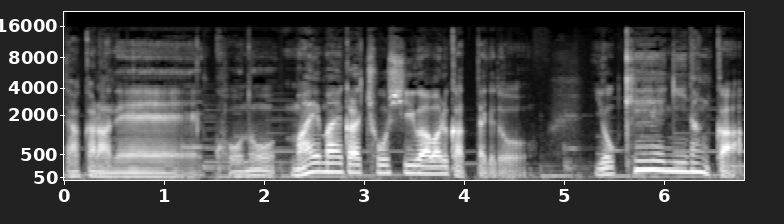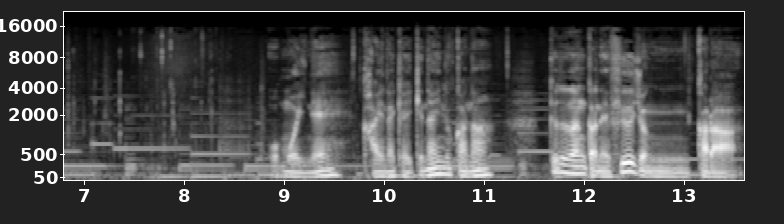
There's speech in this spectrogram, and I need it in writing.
だからね、この前々から調子は悪かったけど、余計になんか重いね。変えなきゃいけないのかな。けどなんかね、フュージョンから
